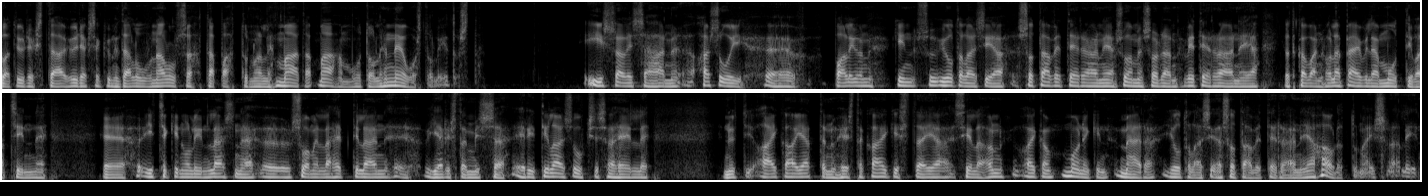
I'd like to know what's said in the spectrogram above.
1990-luvun alussa tapahtuneelle maata, maahanmuutolle Neuvostoliitosta. Israelissahan asui paljonkin juutalaisia sotaveteraaneja, Suomen sodan veteraaneja, jotka vanhoilla päivillä muuttivat sinne. Itsekin olin läsnä Suomen lähettilään järjestämissä eri tilaisuuksissa heille – nyt aika on jättänyt heistä kaikista ja siellä on aika monikin määrä juutalaisia sotaveteraaneja haudattuna Israeliin.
